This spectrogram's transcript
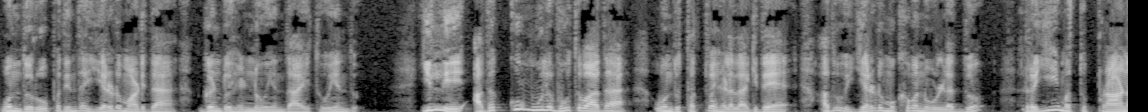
ಒಂದು ರೂಪದಿಂದ ಎರಡು ಮಾಡಿದ ಗಂಡು ಹೆಣ್ಣು ಎಂದಾಯಿತು ಎಂದು. ಇಲ್ಲಿ ಅದಕ್ಕೂ ಮೂಲಭೂತವಾದ ಒಂದು ತತ್ವ ಹೇಳಲಾಗಿದೆ. ಅದು ಎರಡು ಮುಖವನ್ನು ಉಳ್ಳದ್ದು, ರಯಿ ಮತ್ತು ಪ್ರಾಣ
